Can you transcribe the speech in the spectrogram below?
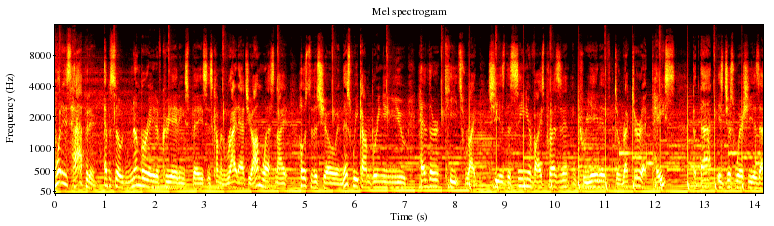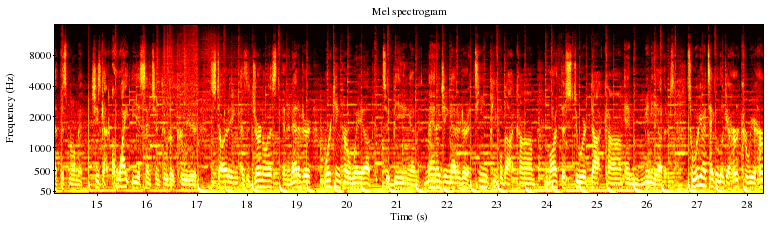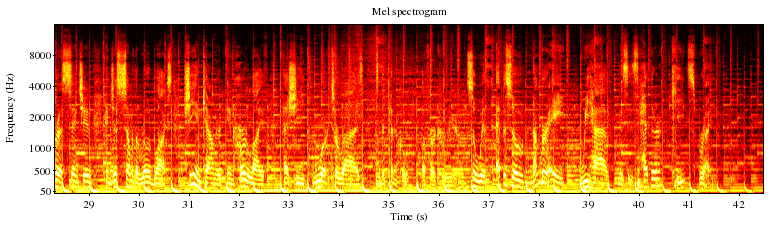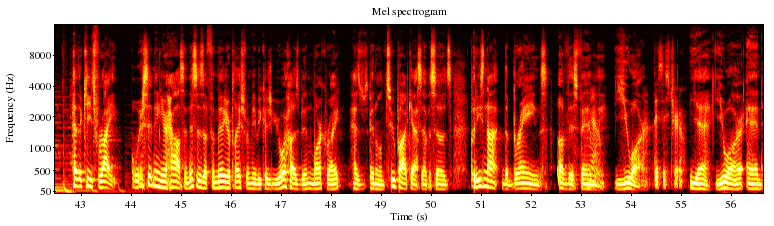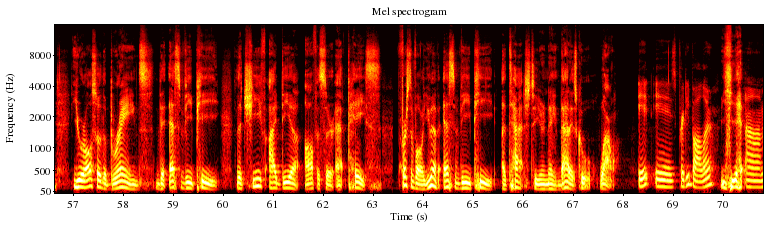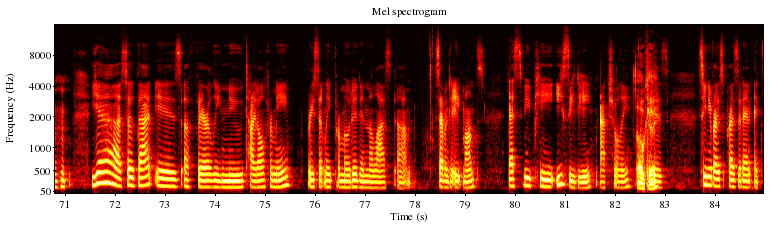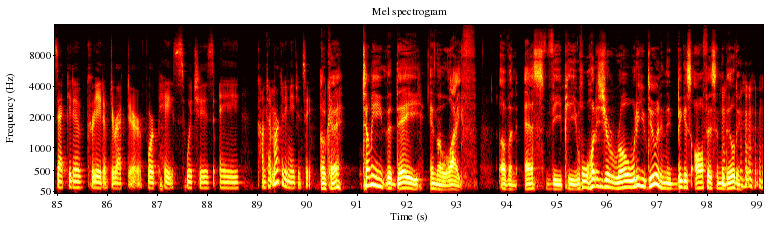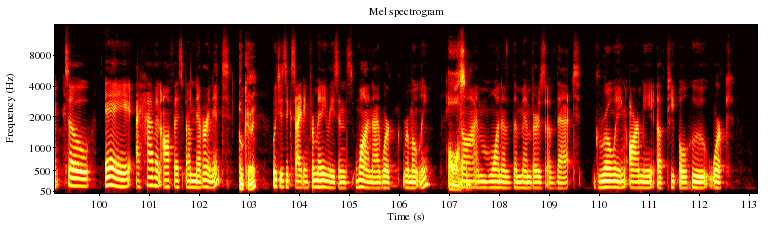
What is happening? Episode number eight of Creating Space is coming right at you. I'm Wes Knight, host of the show, and this week I'm bringing you Heather Keats Wright. She is the Senior Vice President and Creative Director at Pace but that is just where she is at this moment. She's got quite the ascension through her career, starting as a journalist and an editor, working her way up to being a managing editor at teenpeople.com, marthastewart.com, and many others. So we're going to take a look at her career, her ascension, and just some of the roadblocks she encountered in her life as she worked to rise to the pinnacle of her career. So with episode number eight, we have Mrs. Heather Keats Wright. Heather Keats Wright. We're sitting in your house, and this is a familiar place for me because your husband, Mark Wright, has been on two podcast episodes, but he's not the brains of this family. No. You are. This is true. Yeah, you are. And you are also the brains, the SVP, the Chief Idea Officer at PACE. First of all, you have SVP attached to your name. That is cool. Wow. It is pretty baller. Yeah. Um, yeah. So that is a fairly new title for me. Recently promoted in the last um, seven to eight months. SVP ECD, actually. Okay. Is Senior Vice President, Executive Creative Director for PACE, which is a content marketing agency. Okay. Tell me the day in the life of an SVP. What is your role? What are you doing in the biggest office in the building? so, A, I have an office, but I'm never in it. Okay. Which is exciting for many reasons. One, I work remotely. Awesome. So I'm one of the members of that growing army of people who work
